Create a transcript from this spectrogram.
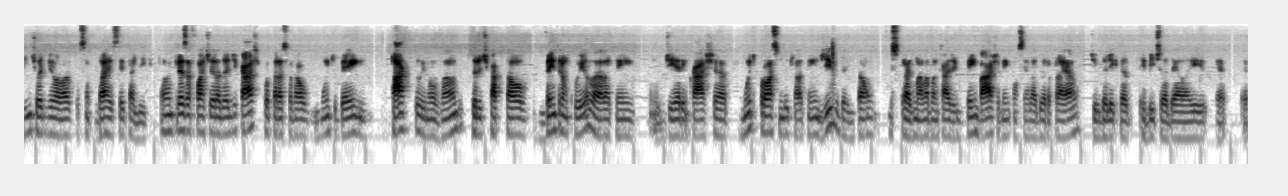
28,9% da receita líquida. Então, uma empresa forte geradora de caixa, operacional muito bem, tacto, inovando, estrutura de capital bem tranquila, ela tem o dinheiro em caixa muito próximo do que ela tem em dívida, então isso traz uma alavancagem bem baixa, bem conservadora para ela. A dívida líquida EBITDA dela aí é, é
